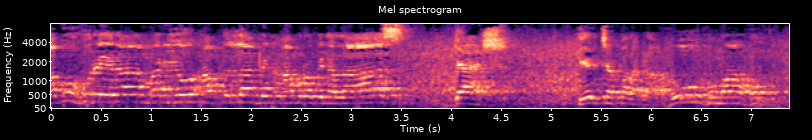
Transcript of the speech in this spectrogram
అబు హురేరా మరియు అబ్దుల్లా బిన్ అమ్రో బిన్ అల్లాస్ డాష్. ఏం చెప్పాలి అక్కడ? హూ హుమా హుమ్.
